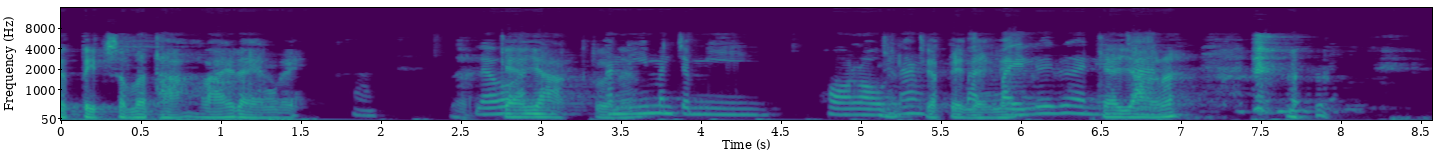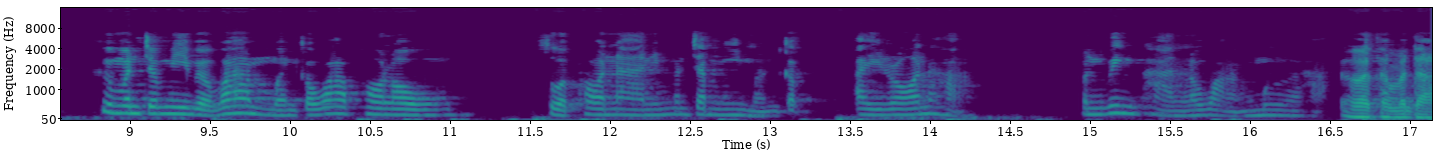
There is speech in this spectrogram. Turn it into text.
จะติดสมถะร้ายแรงเลยแก้ยากตัวนั้นอันนี้มันจะมีพอเรานั่งไปเรื่อยๆเนี่ยแก้ยากนะ คือมันจะมีแบบว่าเหมือนกับว่าพอเราสวดภาวนานี้มันจะมีเหมือนกับไอร้อนนะคะมันวิ่งผ่านระหว่างมือค่ะ เออธรรมดา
